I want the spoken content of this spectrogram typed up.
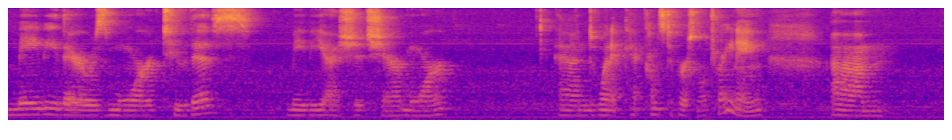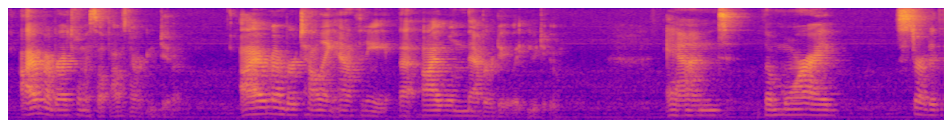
maybe there was more to this. Maybe I should share more. And when it comes to personal training, um, I remember I told myself I was never going to do it. I remember telling Anthony that I will never do what you do. And the more I started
